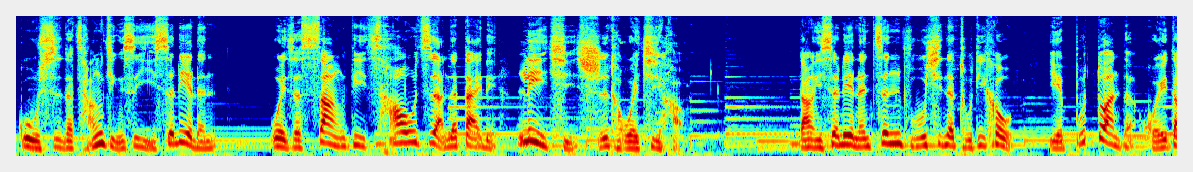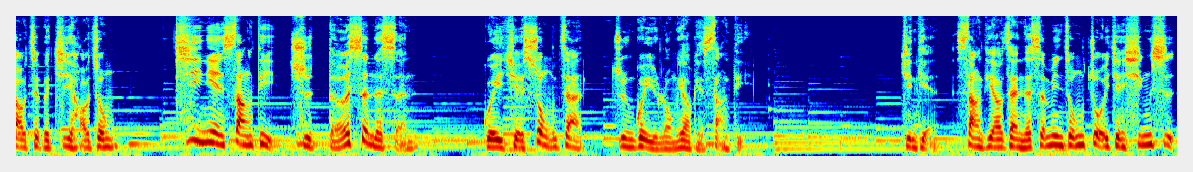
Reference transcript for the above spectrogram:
故事的场景是以色列人为着上帝超自然的带领立起石头为记号。当以色列人征服新的土地后，也不断的回到这个记号中，纪念上帝是得胜的神，归切颂赞、尊贵与荣耀给上帝。今天，上帝要在你的生命中做一件新事。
